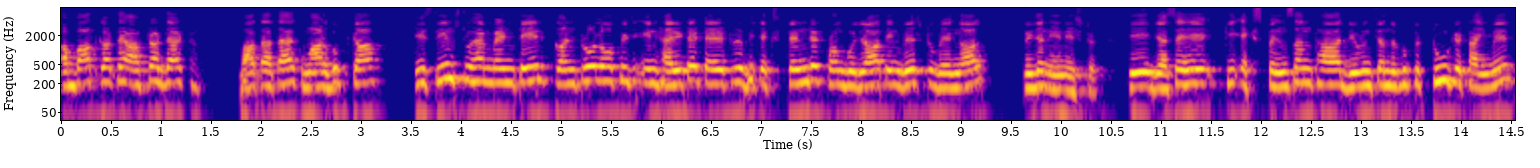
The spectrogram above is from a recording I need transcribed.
अब बात करते हैं आफ्टर दैट बात आता है कुमार गुप्त का। He seems to have maintain control of his inherited territory which extended from Gujarat in west to Bengal region in east कि जैसे है कि एक्सपेंशन था ड्यूरिंग चंद्रगुप्त टू के टाइम में,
